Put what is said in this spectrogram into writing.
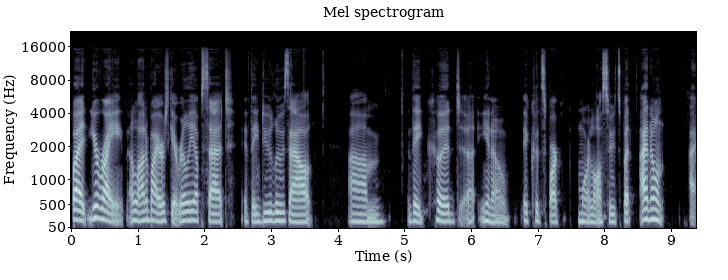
But you're right. A lot of buyers get really upset if they do lose out. Um, they could, uh, you know, it could spark more lawsuits. But I don't I,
